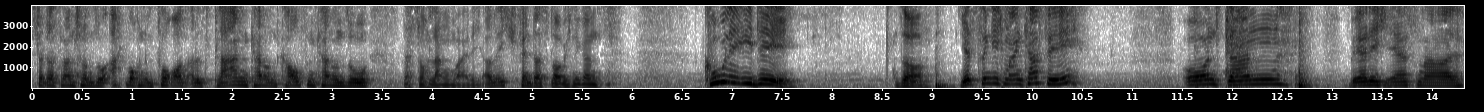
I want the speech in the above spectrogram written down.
Statt dass man schon so acht Wochen im Voraus alles planen kann und kaufen kann und so. Das ist doch langweilig. Also ich fände das, glaube ich, eine ganz coole Idee. So, jetzt trinke ich meinen Kaffee und dann werde ich erstmal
